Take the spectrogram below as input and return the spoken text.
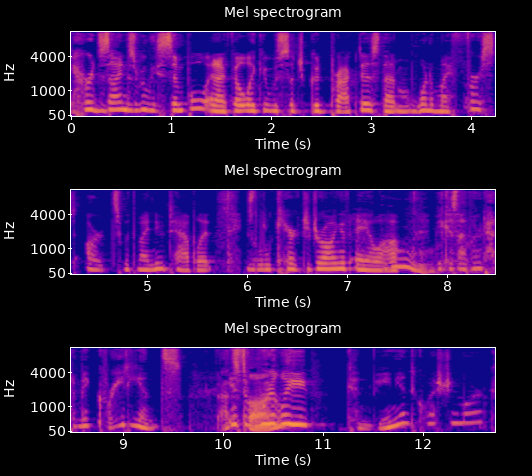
Her design is really simple, and I felt like it was such good practice that one of my first arts with my new tablet is a little character drawing of Aela because I learned how to make gradients. That's it's fun. really convenient question mark.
